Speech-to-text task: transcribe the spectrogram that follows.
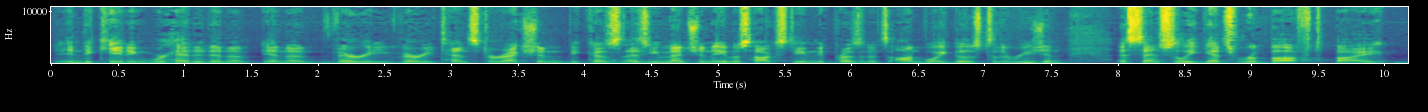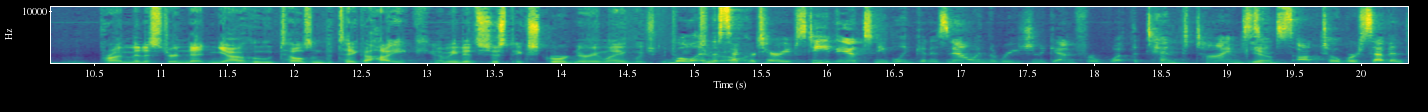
indicating we're headed in a, in a very, very tense direction because, as you mentioned, Amos Hochstein, the president's envoy, goes to the region, essentially gets rebuffed by Prime Minister Netanyahu tells him to take a hike. I mean, it's just extraordinary language. well, and the Secretary of State, Antony Blinken, is now in the region again for what, the 10th time since yeah. October 7th,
